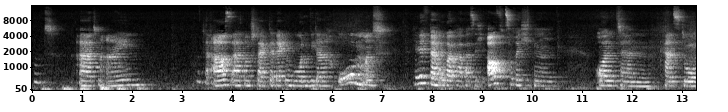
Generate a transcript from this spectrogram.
Und atme ein. Mit der Ausatmung steigt der Beckenboden wieder nach oben und hilft deinem Oberkörper sich aufzurichten. Und dann kannst du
